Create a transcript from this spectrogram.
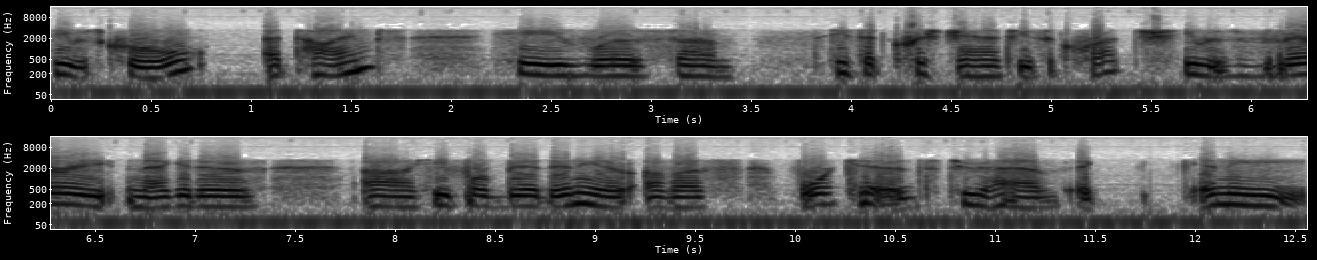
he was cruel at times. He was um, he said Christianity's a crutch. He was very negative. Uh, he forbid any of us four kids to have any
